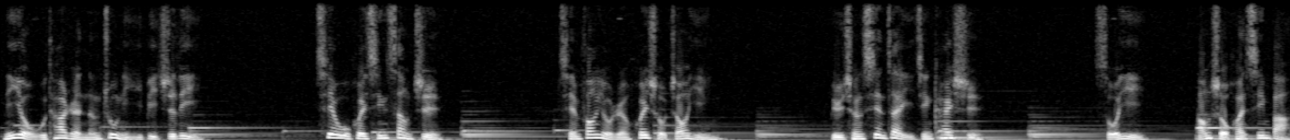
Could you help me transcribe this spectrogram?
你有无他人能助你一臂之力？切勿灰心丧志，前方有人挥手招迎，旅程现在已经开始，所以昂首欢欣吧，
